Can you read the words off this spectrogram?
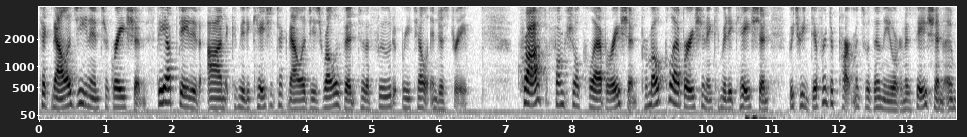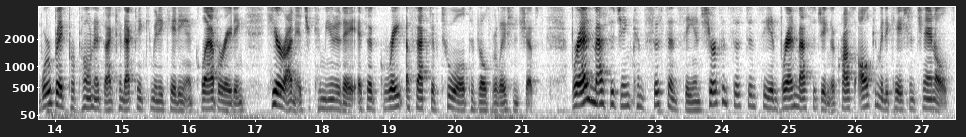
Technology and integration. Stay updated on communication technologies relevant to the food retail industry. Cross functional collaboration. Promote collaboration and communication between different departments within the organization. And we're big proponents on connecting, communicating, and collaborating here on It's Your Community. It's a great, effective tool to build relationships. Brand messaging consistency. Ensure consistency in brand messaging across all communication channels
